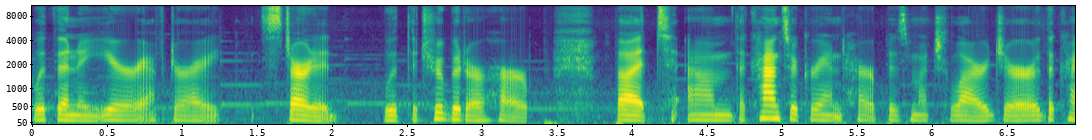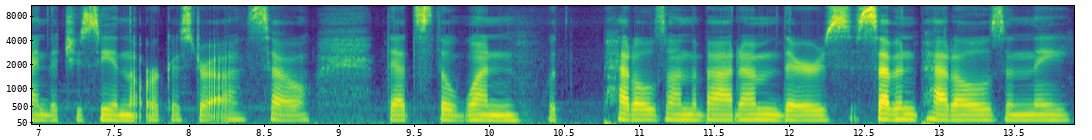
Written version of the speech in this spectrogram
within a year after I started with the troubadour harp. But um, the concert grand harp is much larger, the kind that you see in the orchestra. So that's the one with pedals on the bottom. There's seven pedals, and they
